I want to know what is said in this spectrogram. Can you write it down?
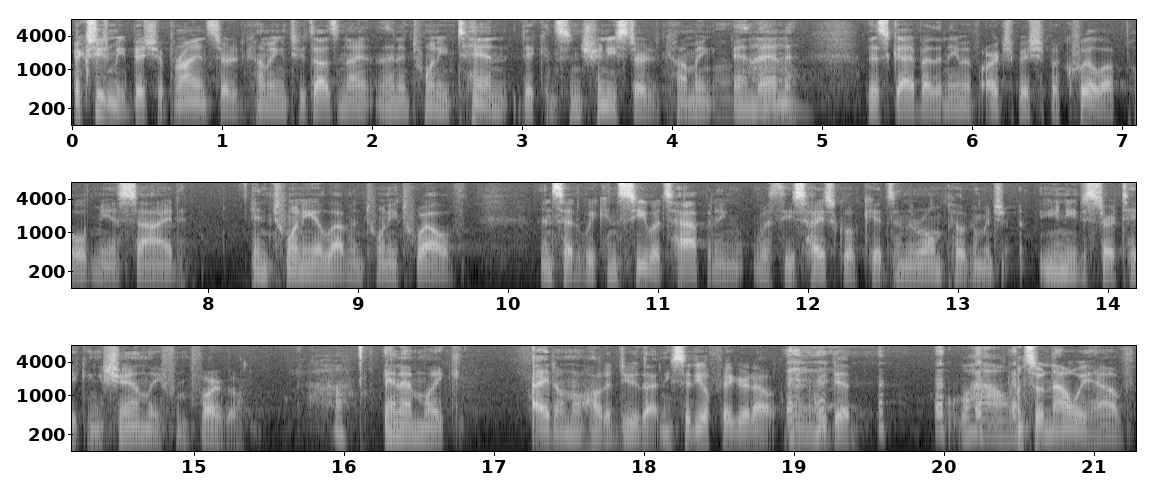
Excuse me, Bishop Ryan started coming in 2009, and then in 2010, Dickinson Trinity started coming. and then this guy by the name of Archbishop Aquila pulled me aside in 2011, 2012, and said, We can see what's happening with these high school kids in the Rome pilgrimage. You need to start taking Shanley from Fargo. And I'm like, I don't know how to do that. And he said, You'll figure it out. And we did. Wow. And so now we have,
